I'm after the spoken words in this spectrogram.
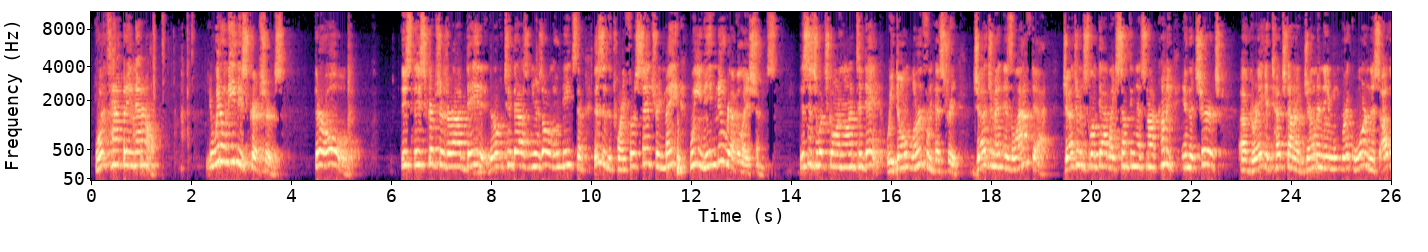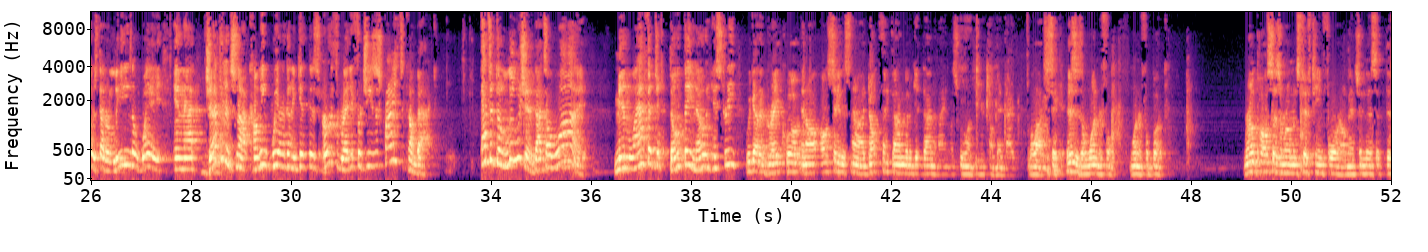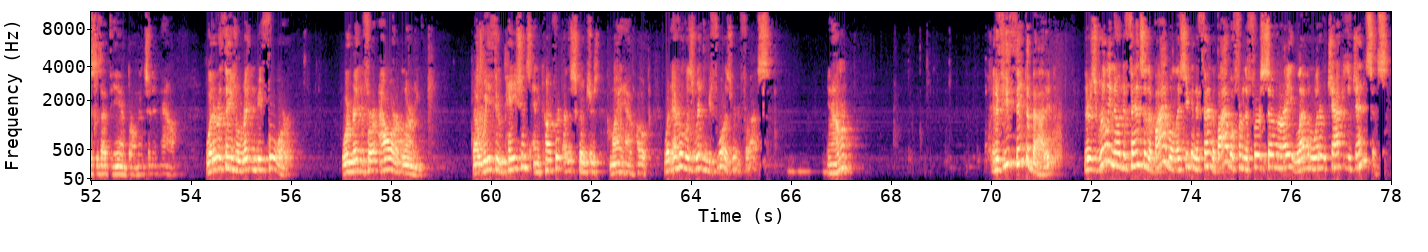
What's happening now? We don't need these scriptures. They're old. These, these scriptures are outdated. They're over 2,000 years old. Who needs them? This is the 21st century. May, we need new revelations. This is what's going on today. We don't learn from history. Judgment is laughed at. Judgment's looked at like something that's not coming. In the church, uh, Greg had touched on a gentleman named Rick Warren. There's others that are leading the way in that judgment's not coming. We are going to get this earth ready for Jesus Christ to come back. That's a delusion. That's a lie. Men laugh at. you. Don't they know history? We got a great quote, and I'll, I'll say this now. I don't think that I'm going to get done tonight unless we want to be here till midnight. A lot say. This is a wonderful, wonderful book. Rome, Paul says in Romans 15, 4, I'll mention this, this is at the end, but I'll mention it now. Whatever things were written before were written for our learning, that we through patience and comfort of the scriptures might have hope. Whatever was written before was written for us. You know? And if you think about it, there's really no defense of the Bible unless you can defend the Bible from the first seven or eight, eleven, whatever chapters of Genesis.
